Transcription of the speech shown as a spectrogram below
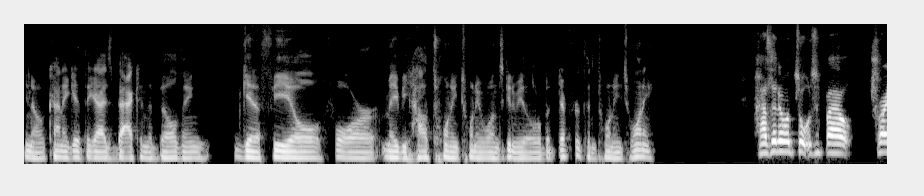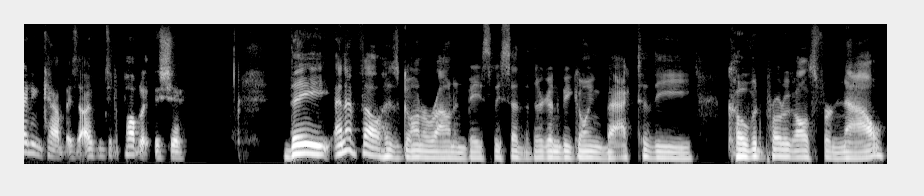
You know, kind of get the guys back in the building, get a feel for maybe how 2021 is going to be a little bit different than 2020. Has anyone talked about training camp? Is it open to the public this year? The NFL has gone around and basically said that they're going to be going back to the COVID protocols for now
